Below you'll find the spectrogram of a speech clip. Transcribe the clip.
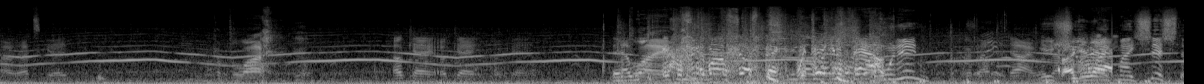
Oh, that's good. Comply. okay, okay, okay. Comply. Infiltrate a bomb suspect. We're taking him down. Going in, We're about to die. We're you shoot like my sister.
